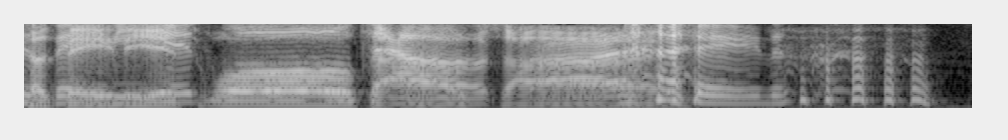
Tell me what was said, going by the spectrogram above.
Because, baby, it's Walt outside.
